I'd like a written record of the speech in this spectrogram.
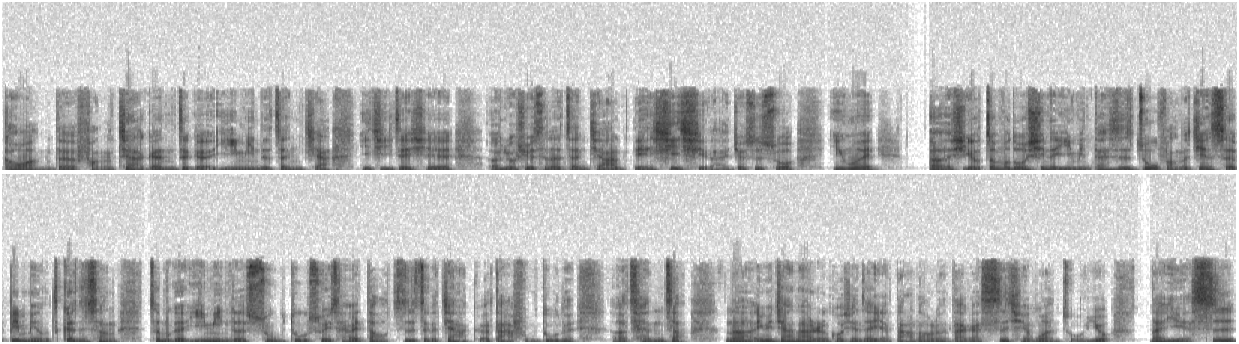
高昂的房价跟这个移民的增加，以及这些呃留学生的增加联系起来，就是说，因为呃有这么多新的移民，但是住房的建设并没有跟上这么个移民的速度，所以才会导致这个价格大幅度的呃成长。那因为加拿大人口现在也达到了大概四千万左右，那也是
